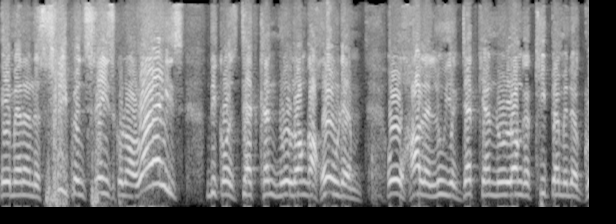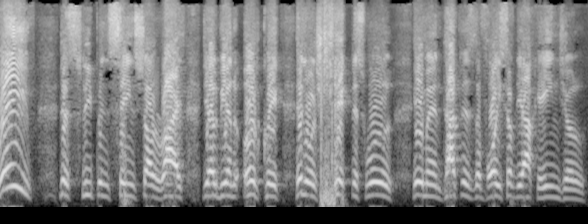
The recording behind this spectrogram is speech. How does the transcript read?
Amen. And the sleeping saints going to arise because death can no longer hold them. Oh, hallelujah. Death can no longer keep them in the grave. The sleeping saints shall rise. There'll be an earthquake. It will shake this world. Amen. That is the voice of the archangel.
